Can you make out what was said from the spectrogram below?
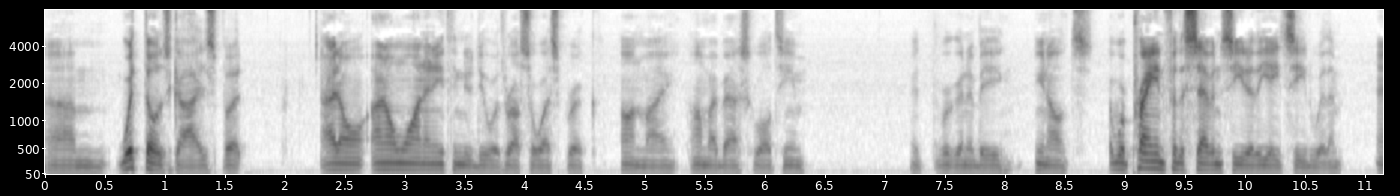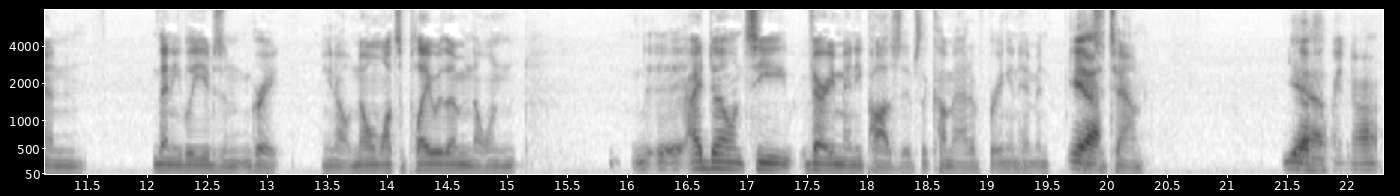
um, with those guys. But I don't I don't want anything to do with Russell Westbrook on my on my basketball team. It, we're gonna be you know it's we're praying for the seven seed or the eight seed with him, and then he leaves and great. You know, no one wants to play with him. No one. I don't see very many positives that come out of bringing him in, Yeah. into town. yeah. Definitely not.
